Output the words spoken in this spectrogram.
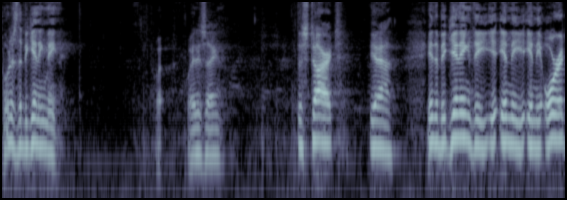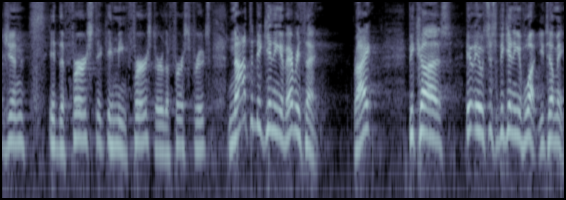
what does the beginning mean? What, wait a second. The start, yeah. In the beginning, the, in, the, in the origin, in the first, I mean first, or the first fruits. Not the beginning of everything, right? Because it, it was just the beginning of what? You tell me.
